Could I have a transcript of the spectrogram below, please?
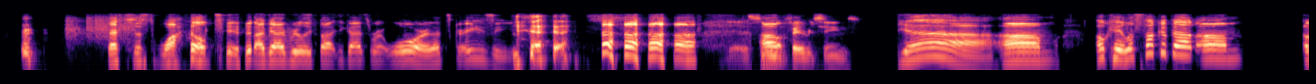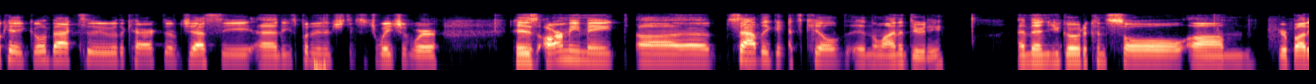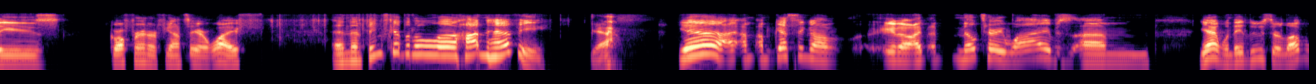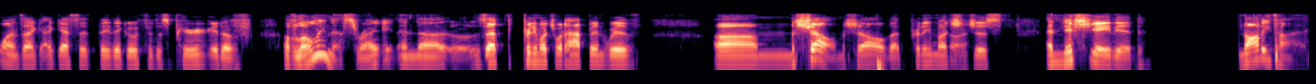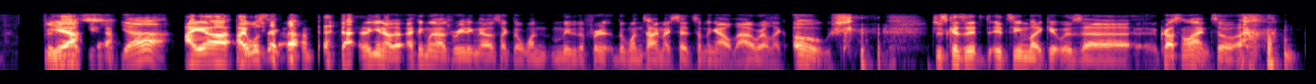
That's just wild, dude. I mean, I really thought you guys were at war. That's crazy. yeah, it's some of Um, my favorite scenes. yeah. Um. Okay, let's talk about um. Okay, going back to the character of Jesse, and he's put in an interesting situation where his army mate uh sadly gets killed in the line of duty, and then you go to console um your buddy's girlfriend or fiance or wife, and then things get a little uh, hot and heavy. Yeah. Yeah, I, I'm, I'm guessing. Uh, you know, I, I- military wives. Um, yeah, when they lose their loved ones, I, I guess that they, they go through this period of of loneliness, right? And uh, is that pretty much what happened with um, Michelle? Michelle, that pretty much Sorry. just initiated naughty time. Yeah, much. yeah. yeah. I uh, I will say um, that uh, you know I think when I was reading that was like the one maybe the first, the one time I said something out loud where I was like oh sh-" just because it it seemed like it was uh crossing the line so um,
